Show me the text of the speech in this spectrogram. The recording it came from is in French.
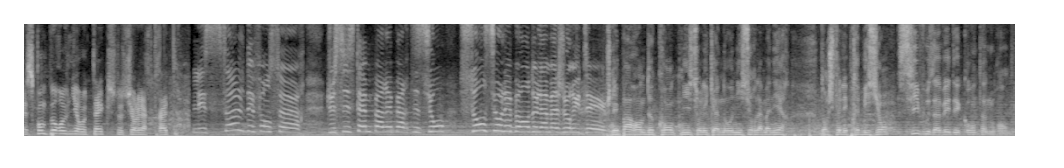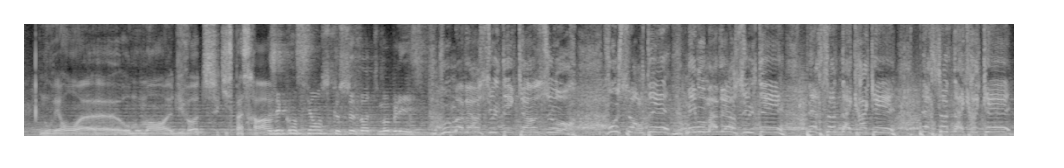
Est-ce qu'on peut revenir au texte sur les retraites Les seuls défenseurs du système par répartition sont sur les bancs de la majorité. Je n'ai pas à rendre de compte ni sur les canaux, ni sur la manière dont je fais les prévisions. Si vous avez des comptes à nous rendre. Nous verrons euh, au moment du vote ce qui se passera. J'ai conscience que ce vote mobilise. Vous m'avez insulté 15 jours Vous sortez, mais vous m'avez insulté Personne n'a craqué Personne n'a craqué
